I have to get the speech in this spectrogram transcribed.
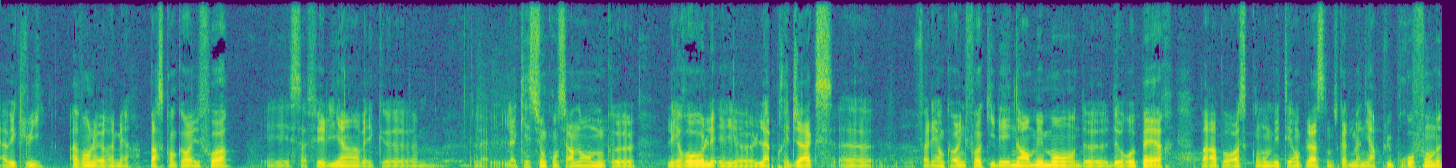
avec lui avant le RMR. Parce qu'encore une fois, et ça fait lien avec la, question concernant donc, les rôles et euh, l'après-Jax. Il euh, fallait encore une fois qu'il ait énormément de, repères par rapport à ce qu'on mettait en place, en tout cas de manière plus profonde,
